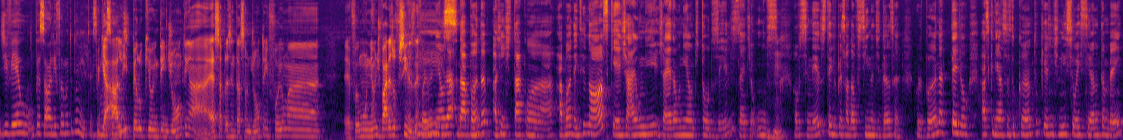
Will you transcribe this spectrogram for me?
De ver o, o pessoal ali foi muito bonito. assim, Porque ali, pelo que eu entendi ontem, a- essa apresentação de ontem foi uma. é, Foi uma união de várias oficinas, né? Foi a união da, da banda. A gente está com a, a banda entre nós, que é- já, é uni, já era a união de todos eles, né, de alguns oficineiros. Teve o pessoal da oficina de dança urbana, teve o- as crianças do canto, que a gente iniciou esse ano também.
